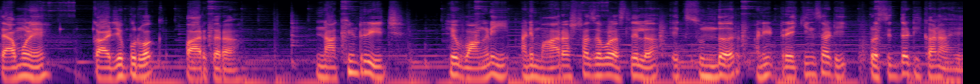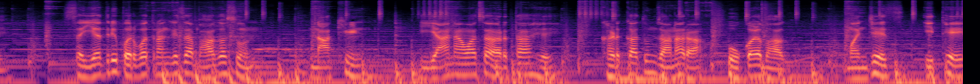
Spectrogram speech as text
त्यामुळे काळजीपूर्वक पार करा. नाखिन रिच हे वांगणी आणि महाराष्ट्राजवळ असलेलं एक सुंदर आणि ट्रेकिंगसाठी प्रसिद्ध ठिकाण आहे. सह्याद्री पर्वतरांगेचा भाग असून नाखिंड या नावाचा अर्थ आहे खडकातून जाणारा पोकळ भाग. म्हणजेच इथे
